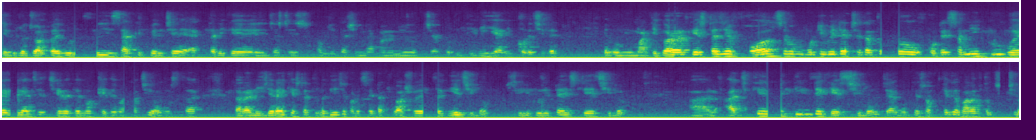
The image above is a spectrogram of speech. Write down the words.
যেগুলো জলপাইগুড়ি সার্কিট বেঞ্চে এক তারিখে জাস্টিস অমৃতা সিনহা, মাননীয় বিচারপতি তিনি হিয়ারিং করেছিলেন। এবং মাটিগড়ার কেসটা যে ফলস এবং মোটিভেটেড সেটা তো কোর্টের সামনেই প্রুভ হয়ে গেছে, ছেড়ে দেবো, খেতে পাচ্ছি, অবস্থা। তারা নিজেরাই কেসটা তুলে দিয়েছে, ফলে সেটা ক্লাস হয়ে গিয়েছিল। শিলিগুড়িটাই স্টে ছিল। আর আজকে তিনটে কেস ছিল, যার মধ্যে সব থেকে মারাত্মক ছিল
